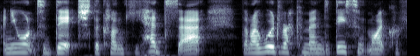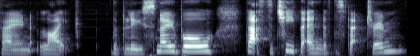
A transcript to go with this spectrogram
and you want to ditch the clunky headset, then I would recommend a decent microphone like the Blue Snowball. That's the cheaper end of the spectrum.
